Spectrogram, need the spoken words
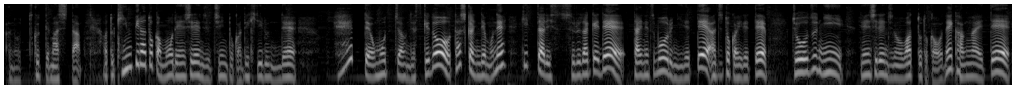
あの作ってました。あときんぴらとかも電子レンジでチンとかできてるんでえー、って思っちゃうんですけど確かにでもね切ったりするだけで耐熱ボウルに入れて味とか入れて上手に電子レンジのワットとかをね考えて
